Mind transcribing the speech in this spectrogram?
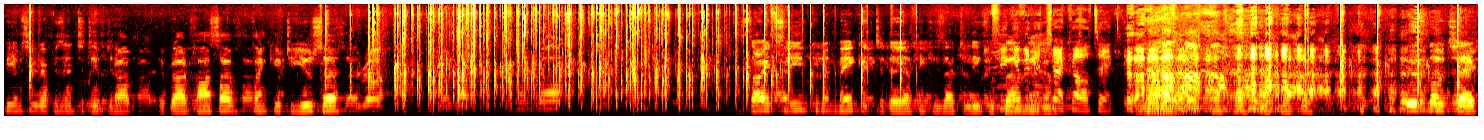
PMC representative Janab Ibrahim Khan Sahib. Thank you to you, sir. Zaid Salim couldn't make it today. I think he's had to leave for Birmingham. If you're giving a check, I'll take it. There's no check.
